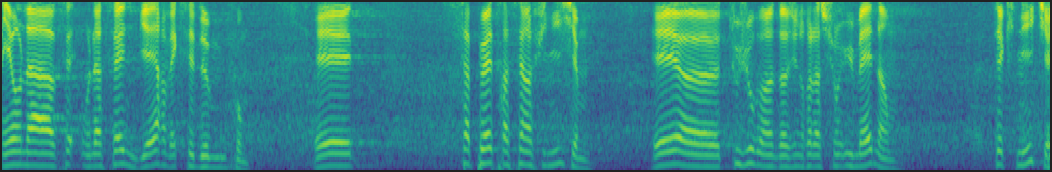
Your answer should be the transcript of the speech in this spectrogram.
Et on a fait, on a fait une bière avec ces deux mous. Et ça peut être assez infini et euh, toujours dans une relation humaine, technique,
